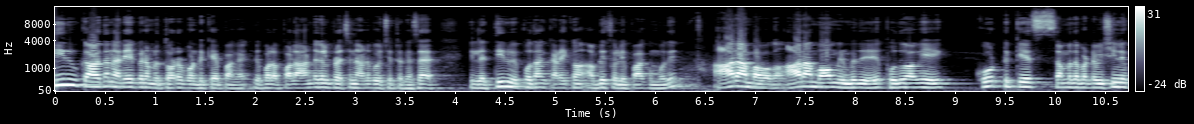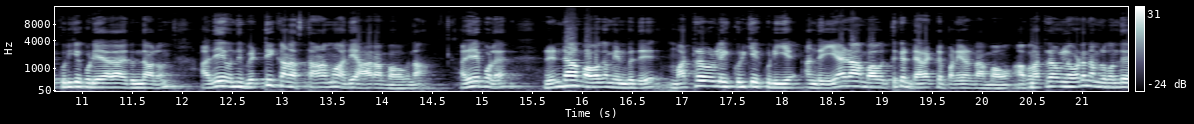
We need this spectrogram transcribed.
தீர்வுக்காக தான் நிறைய பேர் நம்மளை தொடர்பு கொண்டு கேட்பாங்க. இது போல் பல ஆண்டுகள் பிரச்சனை அனுபவிச்சுட்டு இருக்கேன் சார். இல்லை தீர்வு எப்போதான் கிடைக்கும் அப்படின்னு சொல்லி பார்க்கும்போது ஆறாம் பாவகம் ஆறாம் பாவம் என்பது பொதுவாகவே கோர்ட்டு கேஸ் சம்மந்தப்பட்ட விஷயங்களை குறிக்கக்கூடியதாக இருந்தாலும் அதே வந்து வெற்றிக்கான ஸ்தானமும் அதே ஆறாம் பாவம் தான் அதே போல் ரெண்டாம் பாவகம் என்பது மற்றவர்களை குறிக்கக்கூடிய அந்த ஏழாம் பாவத்துக்கு டைரக்ட் பன்னிரெண்டாம் பாவம். அப்போ மற்றவங்களை விட நம்மளுக்கு வந்து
